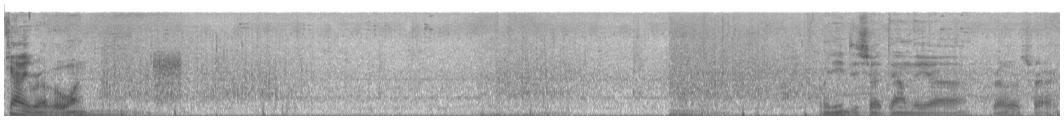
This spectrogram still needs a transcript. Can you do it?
County Road 1. We need to shut down the uh, railroad tracks.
